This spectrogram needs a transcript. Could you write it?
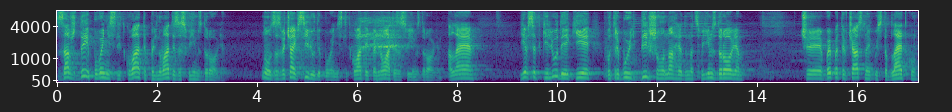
завжди повинні слідкувати, пильнувати за своїм здоров'ям. Ну, зазвичай всі люди повинні слідкувати і пильнувати за своїм здоров'ям. Але є все-таки люди, які потребують більшого нагляду над своїм здоров'ям, чи випити вчасно якусь таблетку,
